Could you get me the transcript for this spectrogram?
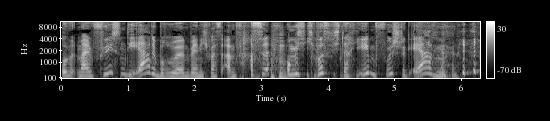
und mit meinen Füßen die Erde berühren, wenn ich was anfasse. Und mich, ich muss mich nach jedem Frühstück erden.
